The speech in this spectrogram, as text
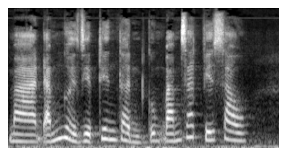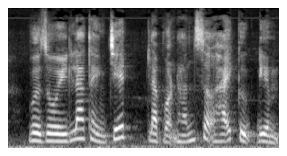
mà đám người Diệp Thiên Thần cũng bám sát phía sau. Vừa rồi La Thành chết là bọn hắn sợ hãi cực điểm.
